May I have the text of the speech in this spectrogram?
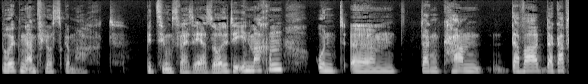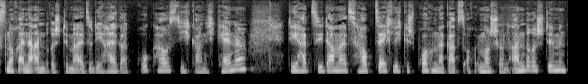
Brücken am Fluss gemacht, beziehungsweise er sollte ihn machen und ähm, dann kam, da war, da gab's noch eine andere Stimme, also die Halgard Bruckhaus, die ich gar nicht kenne. Die hat sie damals hauptsächlich gesprochen. Da gab's auch immer schon andere Stimmen,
